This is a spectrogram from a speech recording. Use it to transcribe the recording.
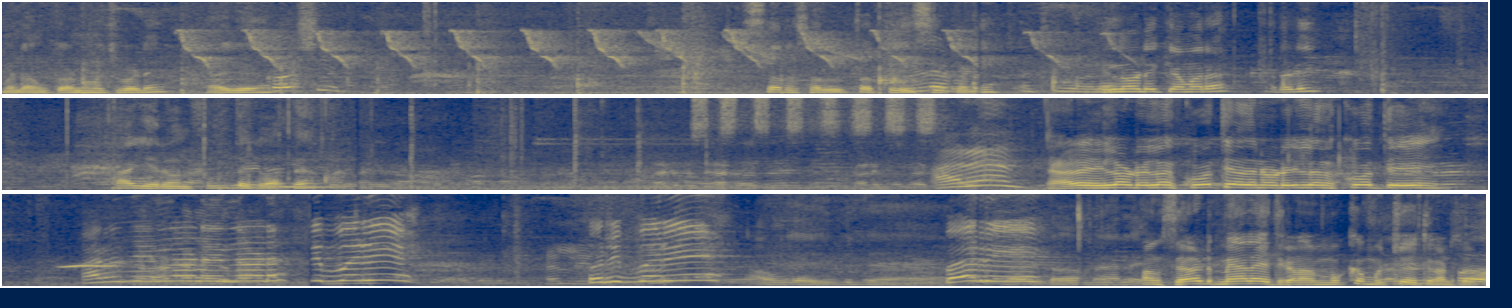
ಮೇಡಮ್ ಕಣ್ಣು ಮುಚ್ಚಬೇಡಿ ಹಾಗೆ. ಸರ್ ಸ್ವಲ್ಪ ತಿಳಿಸಿ ಕಣಿ ಇಲ್ಲಿ ನೋಡಿ ಕ್ಯಾಮರಾ. ರೆಡಿ? ಹಾಗೆ ಒಂದು ಫುಲ್ ತೆಗೆದ ಅರೆ ಇಲ್ಲ ನೋಡಿ ಇಲ್ಲೊಂದು ಕೋತಿ ಅದ ನೋಡಿ ಇಲ್ಲೊಂದು ಕೋತಿ. ಅವ್ನು ಶರ್ಟ್ ಮೇಲೆ ಐತೆ ಕಣ ಮುಖ ಮುಚ್ಚಿ ಐತೆ ಕಣ ಸ್ವಲ್ಪ.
